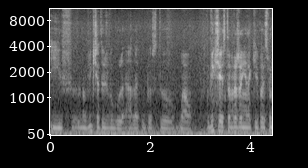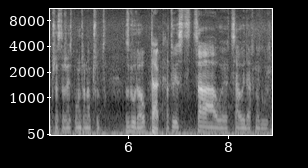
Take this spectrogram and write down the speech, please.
i w no, Wixie to już w ogóle, ale po prostu wow. W Wixie jest to wrażenie takie powiedzmy przez to, że jest połączona przód z górą, Tak, a tu jest cały, cały dach na górze.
